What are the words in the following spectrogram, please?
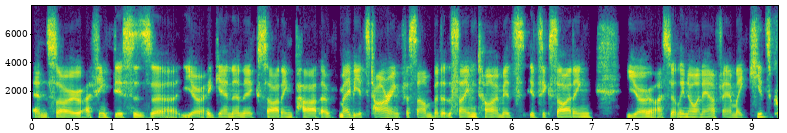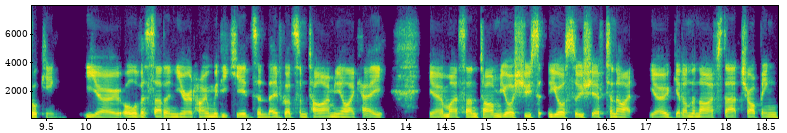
and so I think this is uh, you know again an exciting part of maybe it's tiring for some, but at the same time it's it's exciting. You know, I certainly know in our family, kids cooking you know, all of a sudden you're at home with your kids and they've got some time and you're like, hey, you know, my son Tom, you're, sous, you're sous chef tonight. You know, get on the knife, start chopping,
